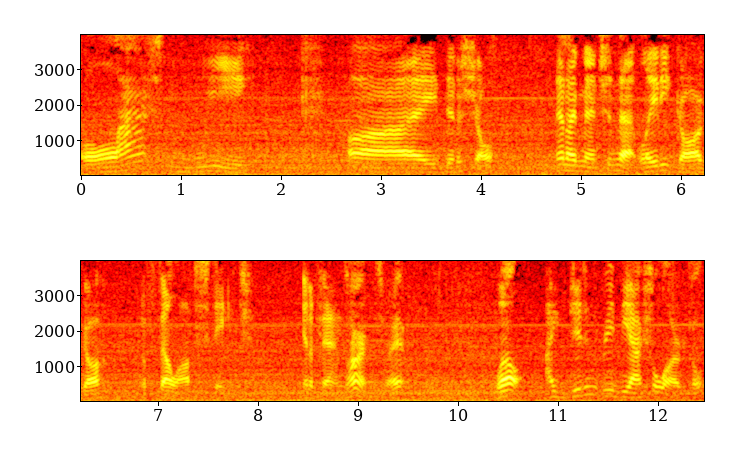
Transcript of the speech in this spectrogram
Last week, I did a show, and I mentioned that Lady Gaga fell off stage in a fan's arms. Right. Well, I didn't read the actual article.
